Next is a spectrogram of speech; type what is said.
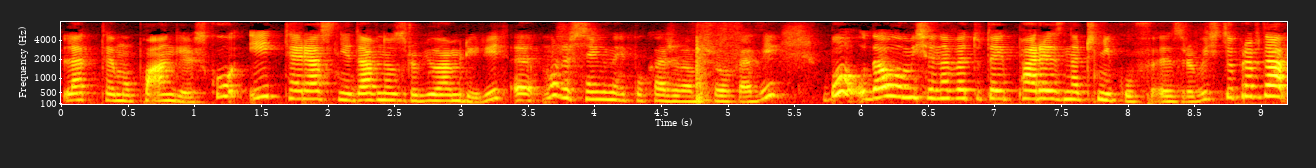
lat temu po angielsku i teraz niedawno zrobiłam reread. Może sięgnę i pokażę Wam przy okazji, bo udało mi się nawet tutaj parę znaczników e, zrobić. Co prawda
